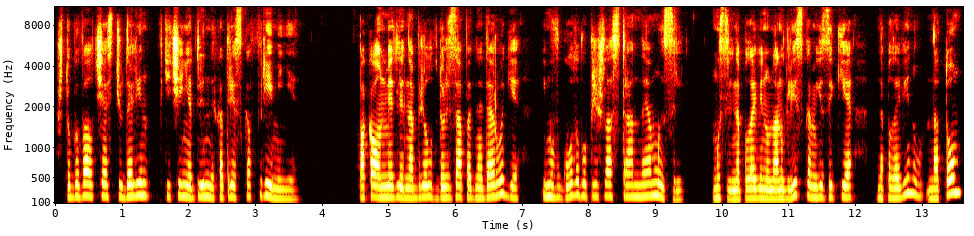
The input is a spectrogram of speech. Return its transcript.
что бывал частью долин в течение длинных отрезков времени. Пока он медленно брел вдоль западной дороги, ему в голову пришла странная мысль. Мысль наполовину на английском языке, наполовину на том,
